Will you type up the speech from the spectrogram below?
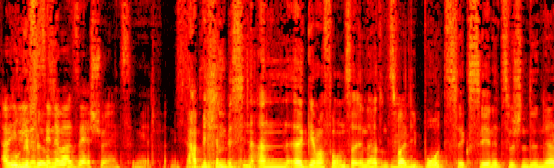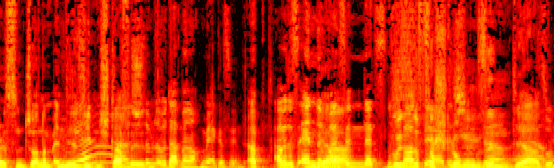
Aber die Liebesszene so. war sehr schön inszeniert, fand ich. Hat mich ein bisschen an äh, Game of Thrones erinnert, und zwar mhm. die Bootsex-Szene zwischen Daenerys und John am Ende ja, der siebten Staffel. stimmt, aber da hat man noch mehr gesehen. Ab, aber das Ende, ja, weißt du, in den letzten Wo Shots, sie so verschlungen ja, sind, ja, so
